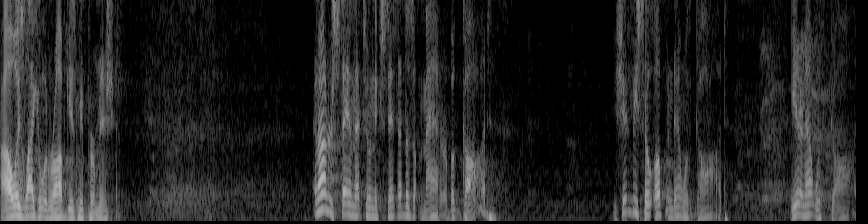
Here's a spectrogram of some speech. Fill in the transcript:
I always like it when Rob gives me permission. And I understand that to an extent, that doesn't matter. But God, you shouldn't be so up and down with God, in and out with God.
